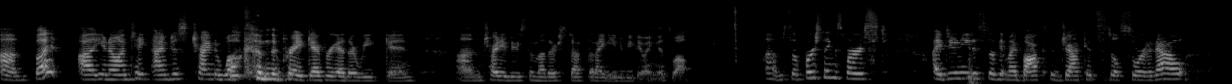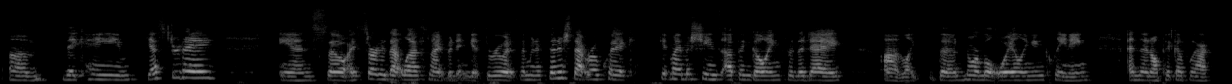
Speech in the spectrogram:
Um, but uh, you know, I'm take I'm just trying to welcome the break every other week and um, try to do some other stuff that I need to be doing as well. Um, so first things first, I do need to still get my box of jackets still sorted out. Um, they came yesterday and so I started that last night but didn't get through it. So I'm going to finish that real quick, get my machines up and going for the day, um, like the normal oiling and cleaning, and then I'll pick up back,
